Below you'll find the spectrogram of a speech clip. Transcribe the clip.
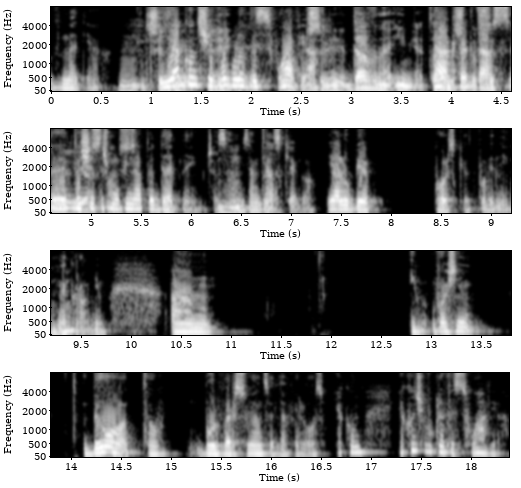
w mediach. Hmm, czyli, I jak on czyli, się w ogóle wysławia. Czyli dawne imię, tak? Tak, tak, tak. To się też mówi na to dead name czasami hmm, z tak. angielskiego. Tak. Ja lubię polski odpowiednik hmm. nekronim. Um, I właśnie było to bulwersujące dla wielu osób. Jak on, jak on się w ogóle wysławia?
